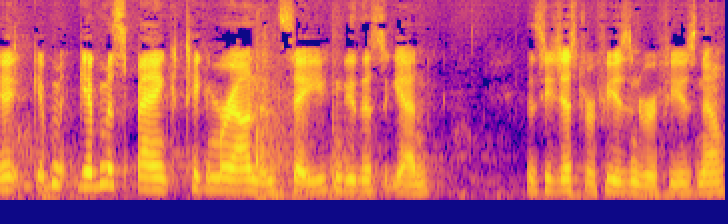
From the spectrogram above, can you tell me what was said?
Get, give, him, give him a spank, take him around, and say, You can do this again. Is he just refusing to refuse now?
